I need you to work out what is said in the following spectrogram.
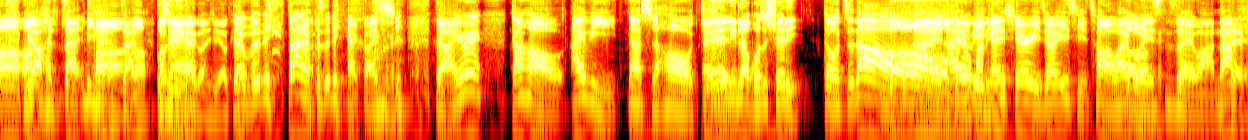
啊没有很赞，厉害很赞。啊啊，不是利害关系，OK。对，不是利，当然不是利害关系，对啊，因为刚好 Ivy 那时候就哎，是你老婆是薛礼，对，我知道、哦 i OK，我怕 Ivy 跟 Sherry 就一起创了外国零四岁嘛。那对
